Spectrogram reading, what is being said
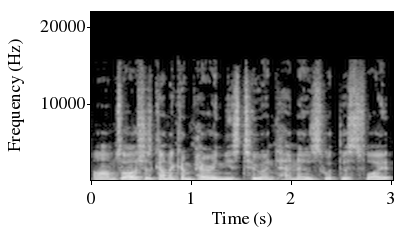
Um, so I was just kind of comparing these two antennas with this flight.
